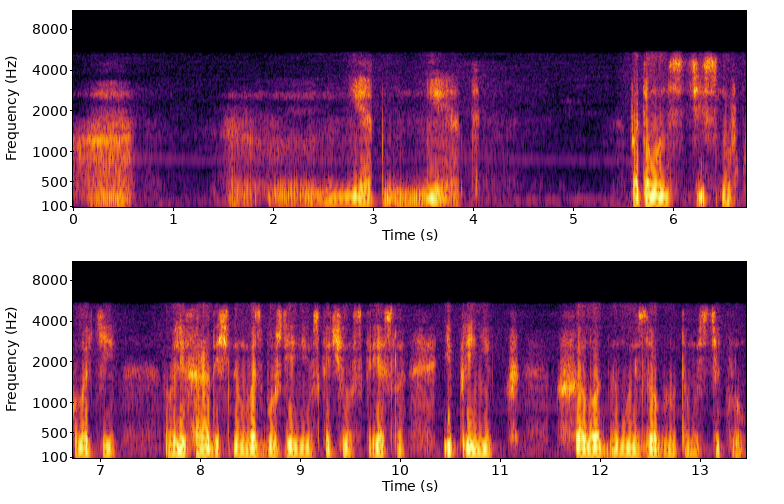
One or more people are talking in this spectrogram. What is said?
А, нет, нет. Потом он, стиснув кулаки, в лихорадочном возбуждении вскочил с кресла и приник к холодному изогнутому стеклу.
